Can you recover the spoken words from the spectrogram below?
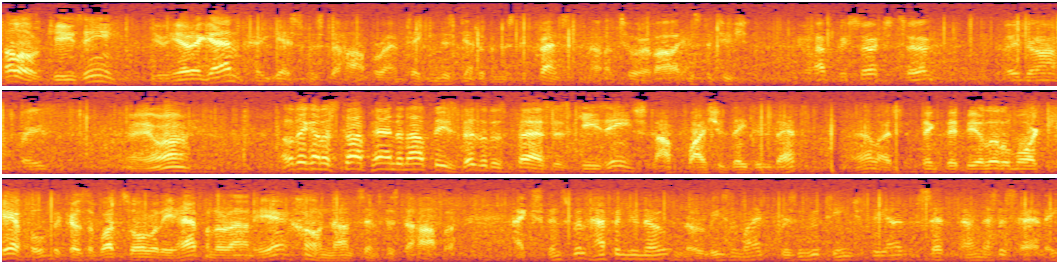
Hello, Kesey. You here again? Uh, yes, Mr. Harper. I'm taking this gentleman, Mr. Cranston, on a tour of our institution. You'll have to be searched, sir. Raise your arms, please. There you are. When are they going to stop handing out these visitors' passes, Kesey? Stop. Why should they do that? Well, I should think they'd be a little more careful because of what's already happened around here. Oh, nonsense, Mr. Harper. Accidents will happen, you know. No reason why prison routine should be upset unnecessarily.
